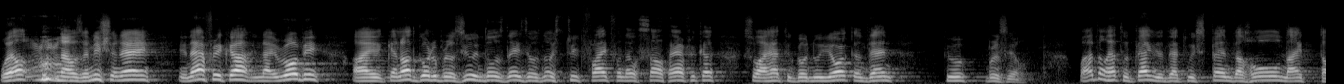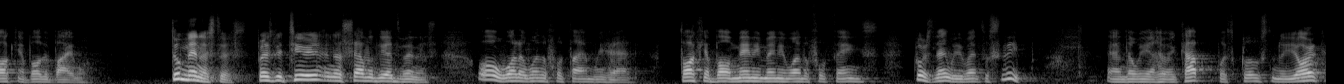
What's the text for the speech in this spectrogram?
well, I was a missionary in Africa, in Nairobi. I cannot go to Brazil in those days. There was no street flight from South Africa, so I had to go to New York and then to Brazil. Well, I don't have to tell you that we spent the whole night talking about the Bible. Two ministers, Presbyterian and a Seventh day Adventist. Oh, what a wonderful time we had. Talking about many, many wonderful things. Of course, then we went to sleep. And then we woke up, was close to New York.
